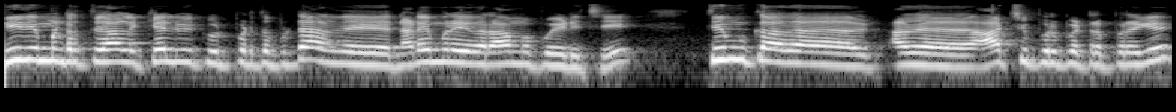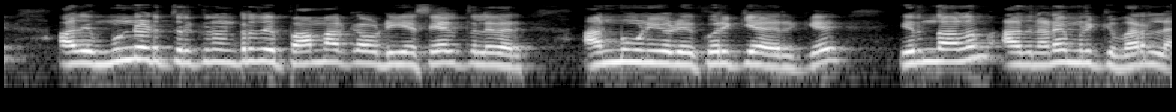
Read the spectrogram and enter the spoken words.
நீதிமன்றத்தால் கேள்விக்கு உட்படுத்தப்பட்டு அந்த நடைமுறை வராமல் போயிடுச்சு. திமுக அதை அதை ஆட்சி பொறுப்பேற்ற பிறகு அதை முன்னெடுத்திருக்கணுன்றது பாமகவுடைய செயல் தலைவர் அன்புமணியுடைய கோரிக்கையாக இருக்குது இருந்தாலும் அது நடைமுறைக்கு வரல.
